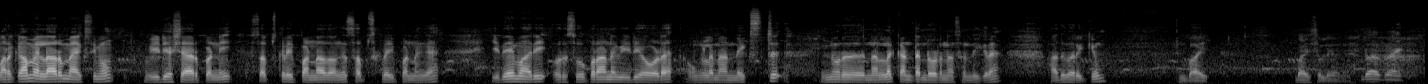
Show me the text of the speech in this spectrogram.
மறக்காமல் எல்லாரும் மேக்ஸிமம் வீடியோ ஷேர் பண்ணி சப்ஸ்கிரைப் பண்ணாதவங்க சப்ஸ்கிரைப் பண்ணுங்கள் இதே மாதிரி ஒரு சூப்பரான வீடியோவோட உங்களை நான் நெக்ஸ்ட்டு இன்னொரு நல்ல கண்டென்ட்டோடு நான் சந்திக்கிறேன். அது வரைக்கும் பாய் பாய் சொல்லுவாங்க பாய் பாய்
